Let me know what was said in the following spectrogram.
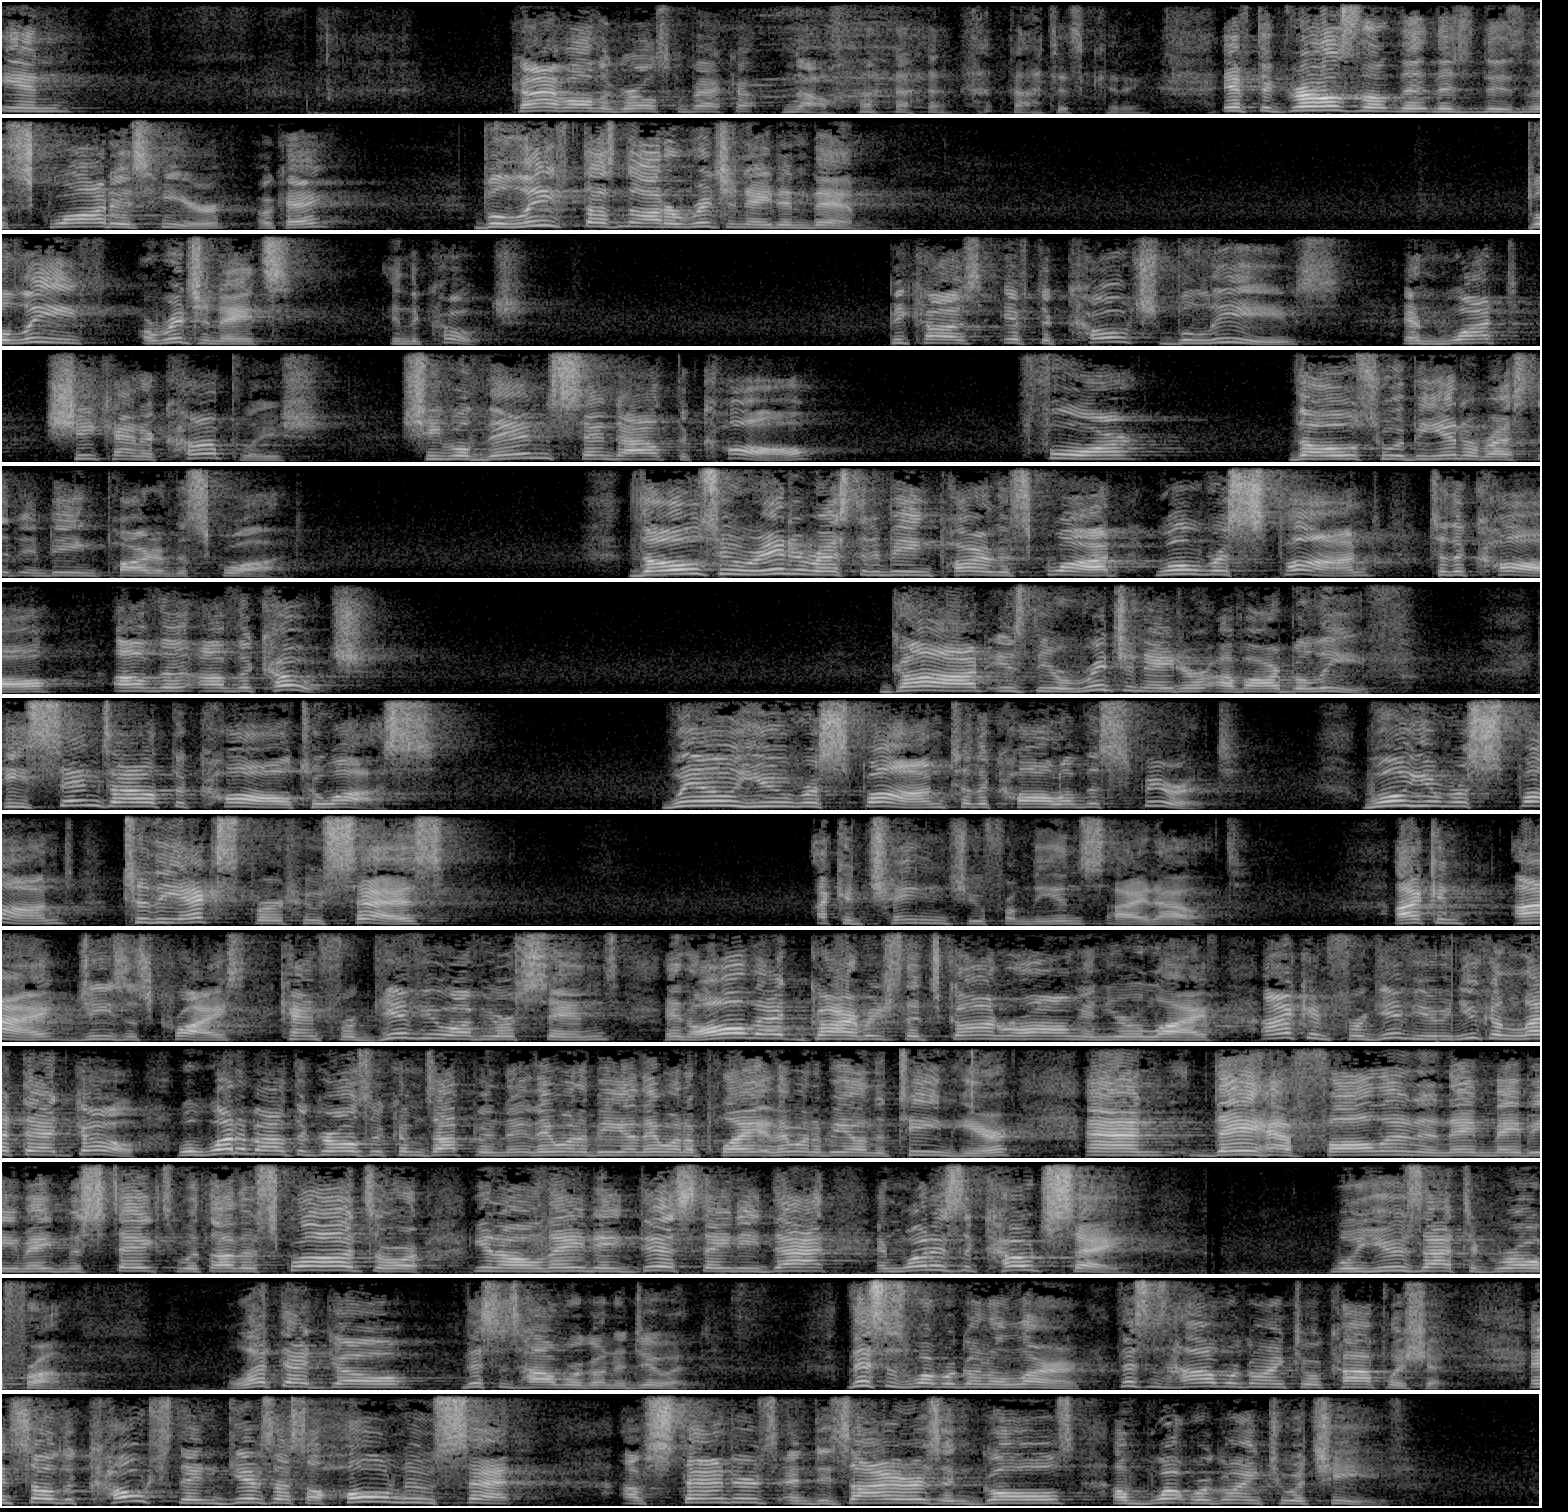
in can I have all the girls come back up? No, not just kidding. If the girls, the, the, the, the, squad is here, okay, belief does not originate in them. Belief originates in the coach. Because if the coach believes in what she can accomplish, she will then send out the call for those who would be interested in being part of the squad. Those who are interested in being part of the squad will respond to the call of the, of the coach. God is the originator of our belief. He sends out the call to us. Will you respond to the call of the Spirit? Will you respond to the expert who says, I can change you from the inside out? I can, I, Jesus Christ, can forgive you of your sins and all that garbage that's gone wrong in your life. I can forgive you and you can let that go. Well, what about the girls who comes up and they, they want to be, they want to play, and they want to be on the team here, and they have fallen and they maybe made mistakes with other squads, or you know, they need this, they need that. And what does the coach say? We'll use that to grow from. Let that go. This is how we're going to do it. This is what we're going to learn. This is how we're going to accomplish it. And so the coach then gives us a whole new set of standards and desires and goals of what we're going to achieve.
